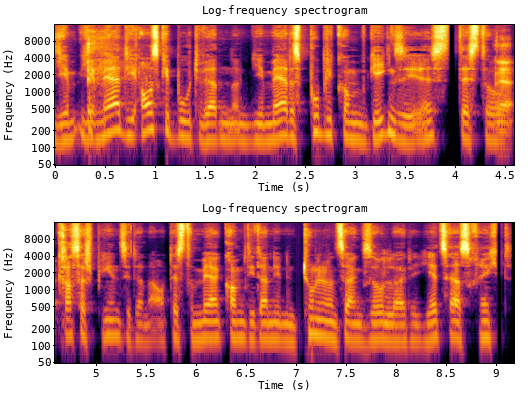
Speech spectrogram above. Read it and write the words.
Je, je mehr die ausgebuht werden und je mehr das Publikum gegen sie ist, desto Ja. krasser spielen sie dann auch. Desto mehr kommen die dann in den Tunnel und sagen, so Leute, jetzt erst recht.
